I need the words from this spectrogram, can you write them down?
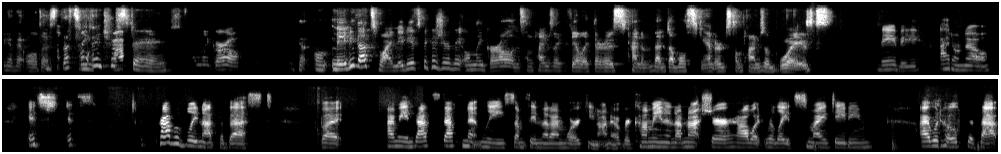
You're the oldest. That's so interesting. Only girl. Yeah, well, maybe that's why. Maybe it's because you're the only girl, and sometimes I feel like there is kind of that double standard sometimes with boys. Maybe I don't know it's it's it's probably not the best, but I mean that's definitely something that I'm working on overcoming, and I'm not sure how it relates to my dating. I would hope that that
